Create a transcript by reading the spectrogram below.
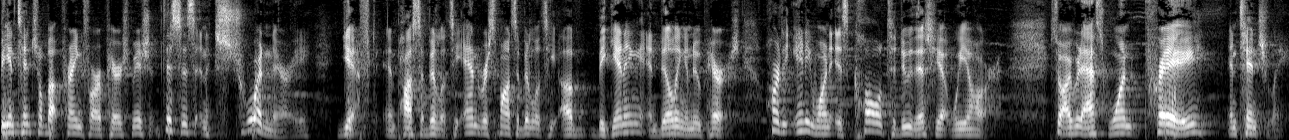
be intentional about praying for our parish mission. This is an extraordinary gift and possibility and responsibility of beginning and building a new parish. Hardly anyone is called to do this, yet we are. So I would ask one, pray intentionally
